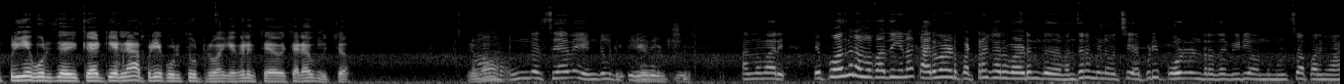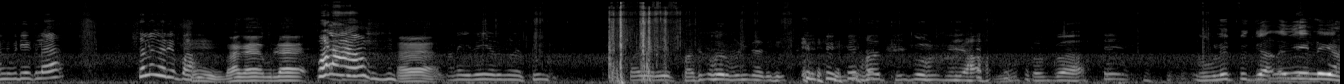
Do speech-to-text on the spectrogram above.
இப்படியே கொடுத்து கேட்டீங்கன்னா அப்படியே கொடுத்து விட்ருவோம் எங்களுக்கு செ- செலவு மிச்சம். ஆமாம் உங்கள் சேவை எங்களுக்கு தேவை அந்த மாதிரி. இப்போ வந்து நம்ம பார்த்தீங்கன்னா கருவாடு பற்ற கருவாடு இந்த வஞ்சர மீனை வச்சு எப்படி போடுன்றத வீடியோ வந்து முழுசாக பாருங்க. வாங்க வீடியோக்குள்ள. சொல்லுங்க அரியப்பா ம் வாங்க உள்ள. போலாம். ஆ, ஆனால் இதையும் எடுங்க பதினோரு மணி நடி தொங்க உழைப்புக்கு அளவே இல்லையா?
